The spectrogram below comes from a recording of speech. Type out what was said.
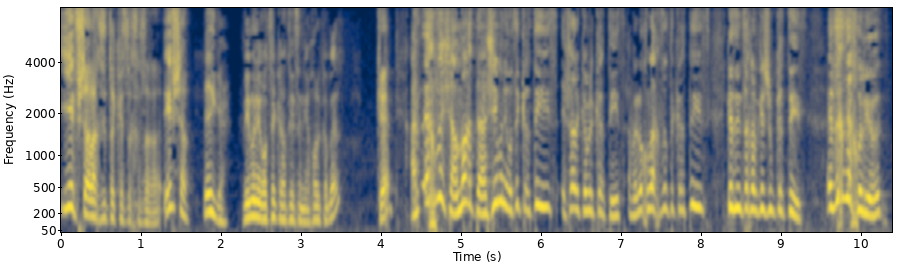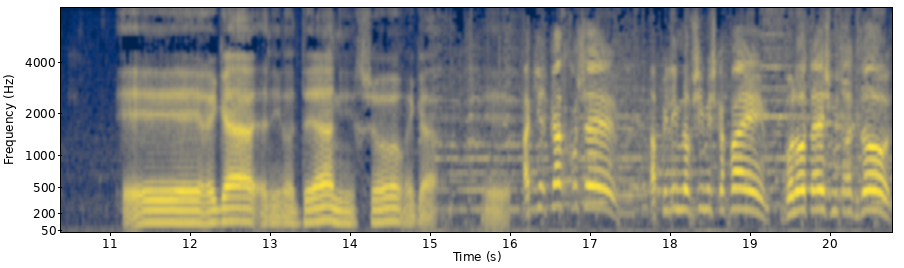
אי אפשר להחזיר את הכסף חזרה, אי אפשר. רגע. ואם אני רוצה כרטיס אני יכול לקבל? כן? אז איך זה שאמרת שאם אני רוצה כרטיס, אפשר לקבל כרטיס, אבל לא יכול להחזיר את הכרטיס, כי אז אני צריך לבקש שום כרטיס. אז איך זה יכול להיות? אה, רגע, אני לא יודע, אני אחשוב, רגע. אה, הקרקס חושב! הפילים לובשים משקפיים, בולעות האש מתרכזות,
